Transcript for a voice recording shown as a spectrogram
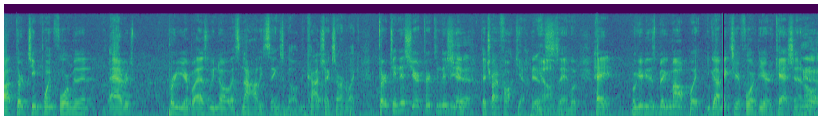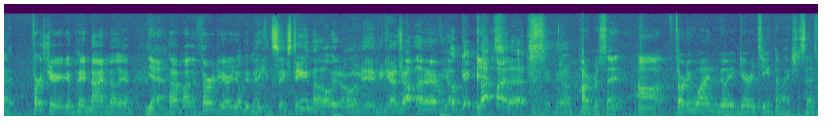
uh, thirteen point four million average per year. But as we know, that's not how these things go. The contracts aren't like thirteen this year, thirteen this year. Yeah. They try to fuck you. You know what I'm saying? But hey, we'll give you this big amount, but you gotta make it to your fourth year to cash in on all of it. First year you're getting paid nine million. Yeah. Uh, by the third year you'll be making 16 though. You know, if you catch up there, you don't get cut Yes. by that. You know. Hundred percent. Uh, Thirty-one million guaranteed though. Actually, so that's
